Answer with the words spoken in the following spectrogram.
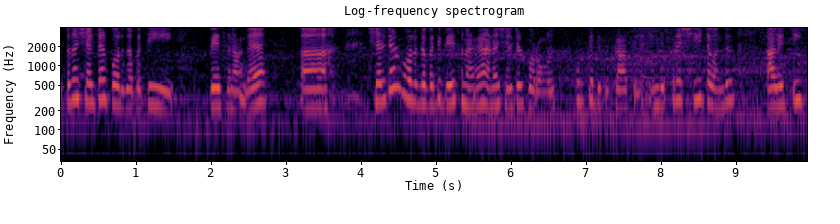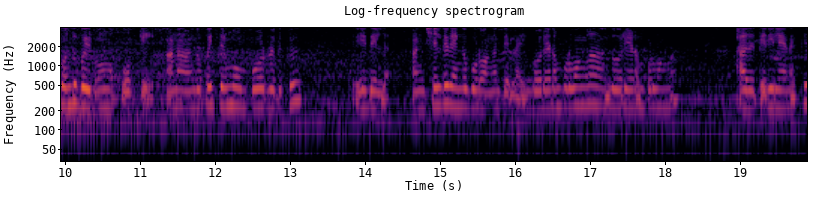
இப்போ தான் ஷெல்டர் போகிறத பற்றி பேசுனாங்க ஷெல்டர் போகிறத பற்றி பேசுனாங்க. ஆனால் ஷெல்டர் போகிறவங்களுக்கு கொடுக்கறதுக்கு காசு இல்லை. இங்கே இருக்கிற ஷீட்டை வந்து காலை டீ கொண்டு போயிடுவோம். ஓகே ஆனால் அங்கே போய் திரும்பவும் போடுறதுக்கு இது இல்லை. அங்கே ஷெல்டர் எங்கே போடுவாங்கன்னு தெரியல. இங்கே ஒரு இடம் போடுவாங்களா? அங்கே ஒரு இடம் போடுவாங்களா? அது தெரியல எனக்கு.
